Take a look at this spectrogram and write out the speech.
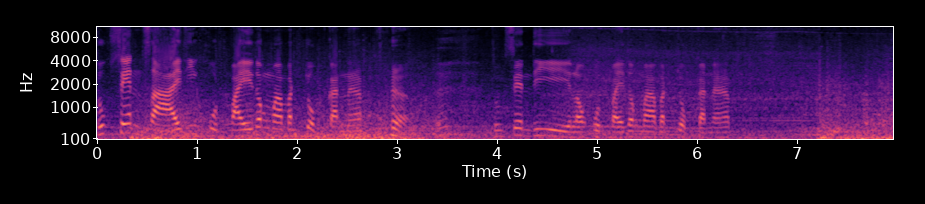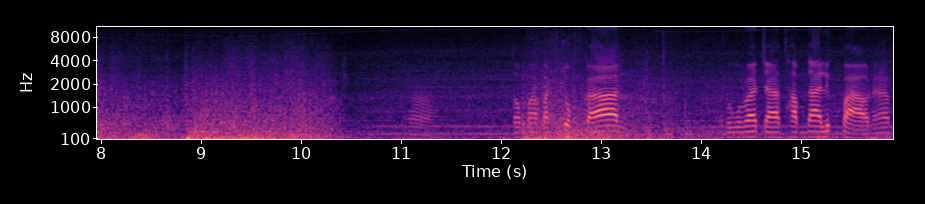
ทุกเส้นสายที่ขุดไปต้องมาบรรจบกันนะครับ ทุกเส้นที่เราขุดไปต้องมาบรรจบกันนะครับต้องมาบรรจบกันดูว่าจะทำได้หรือเปล่านะครับ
